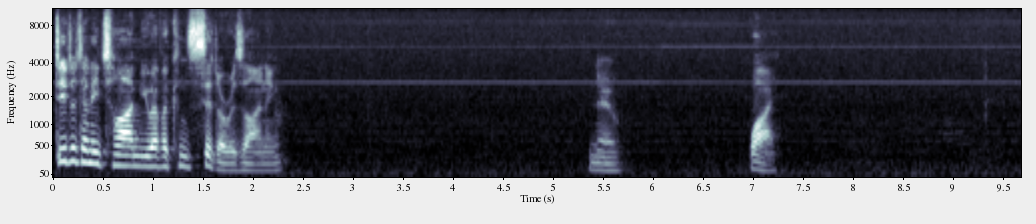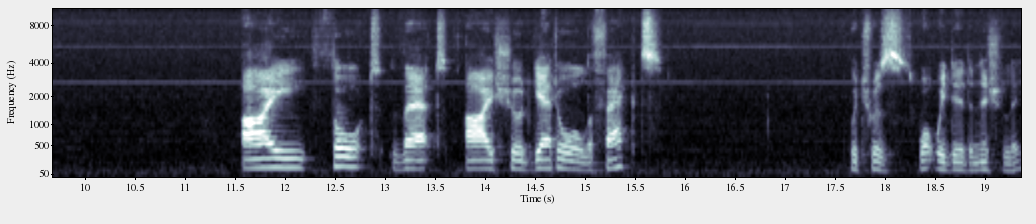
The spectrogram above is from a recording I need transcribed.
Did at any time you ever consider resigning? No. Why? I thought that I should get all the facts, which was what we did initially.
